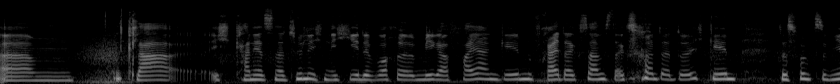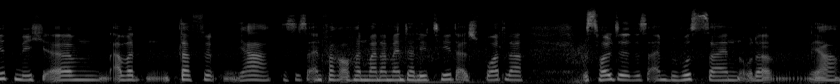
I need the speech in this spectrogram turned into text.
Ähm, klar, ich kann jetzt natürlich nicht jede Woche mega feiern gehen, Freitag, Samstag, Sonntag durchgehen. Das funktioniert nicht. Ähm, aber dafür, ja, das ist einfach auch in meiner Mentalität als Sportler sollte das einem bewusst sein oder ja,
